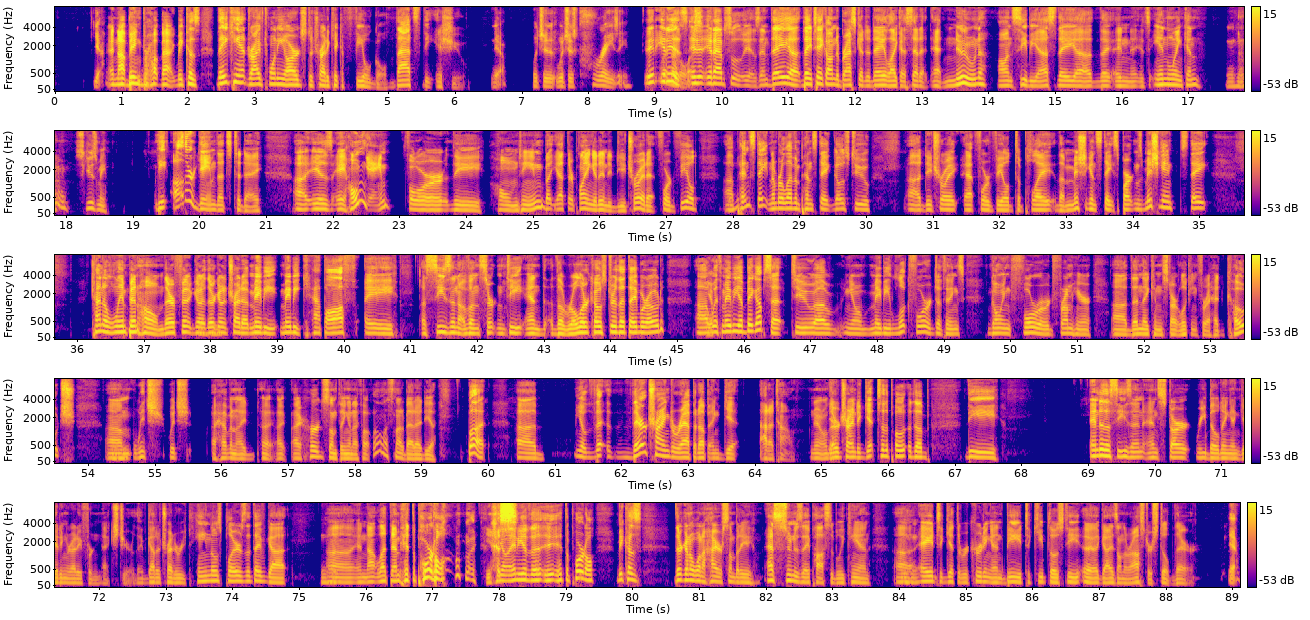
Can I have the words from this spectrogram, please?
Yeah. And not being brought back because they can't drive 20 yards to try to kick a field goal. That's the issue. Yeah. Which is which is crazy It, it is. It, it absolutely is. And they uh, they take on Nebraska today, like I said at, at noon on CBS. They uh they and it's in Lincoln. Mhm. Excuse me. The other game that's today uh, is a home game for the home team, but yet they're playing it in Detroit at Ford Field. Uh, Mhm. Penn State, number eleven, Penn State goes to uh, Detroit at Ford Field to play the Michigan State Spartans. Michigan State kind of limping home. They're fit, go, they're Mhm. going to try to maybe maybe cap off a a season of uncertainty and the roller coaster that they rode uh, Yep. with maybe a big upset to uh, you know maybe look forward to things going forward from here. Uh, then they can start looking for a head coach, um, which which I haven't I, I I heard something and I thought, well, that's not a bad idea, but uh, you know th- they're trying to wrap it up and get out of town. You know, they're trying to get to the po- the the end of the season and start rebuilding and getting ready for next year. They've got to try to retain those players that they've got Mhm. uh, and not let them hit the portal. yes you know, any of the hit the portal because they're going to want to hire somebody as soon as they possibly can. Uh, Mhm. A to get the recruiting and B to keep those t- uh, guys on the roster still there. Yeah.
